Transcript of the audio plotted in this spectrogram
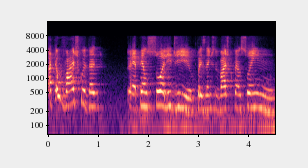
Até o Vasco né, é, pensou ali de. O presidente do Vasco pensou em,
